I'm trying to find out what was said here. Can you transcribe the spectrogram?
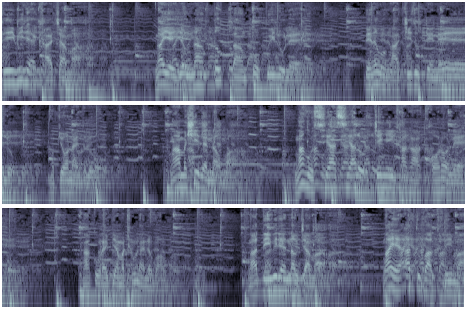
တည်ပြီးတဲ့အခါကျမှငါရဲ့ယုံနာတုတ်တန်ပုတ်ပေးလို့လေတင်းတော့ငါကျေးဇူးတင်တယ်လို့မပြောနိုင်တယ်လို့ငါမရှိတဲ့နောက်မှာငါ့ကိုဆရာဆရာလို့အချင်းချင်းခါခါခေါ်တော့လေငါကိုယ်တိုင်ပြန်မထုံးနိုင်တော့ပါဘူးငါတည်ပြီးတဲ့နောက်ကျမှငါရဲ့အတုပကလေးမှာ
